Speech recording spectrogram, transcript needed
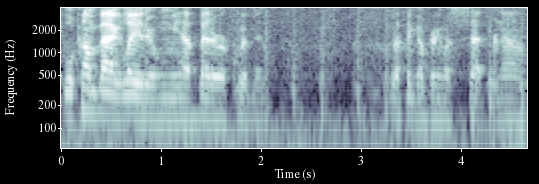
We'll come back later when we have better equipment. But I think I'm pretty much set for now.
